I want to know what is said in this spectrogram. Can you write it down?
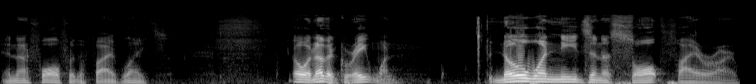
and not fall for the five lights. Oh, another great one. No one needs an assault firearm.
